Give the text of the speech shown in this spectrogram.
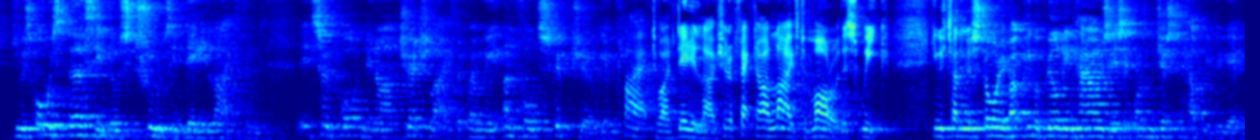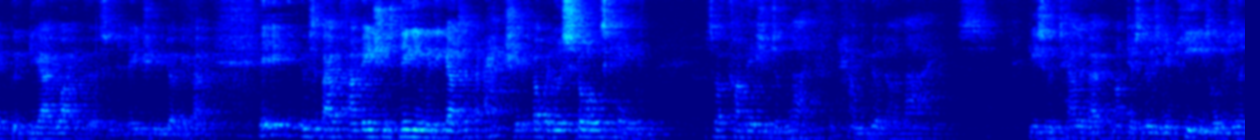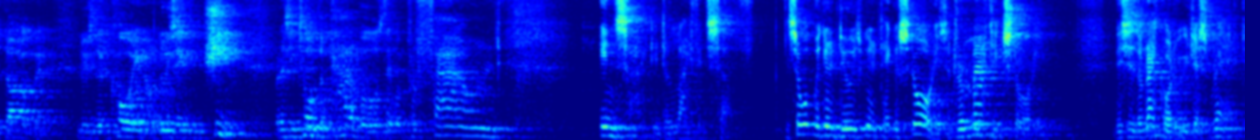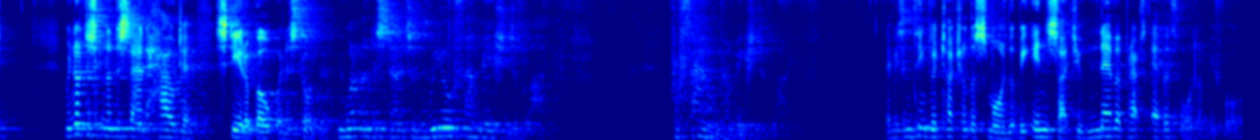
he was always earthing those truths in daily life. And it's so important in our church life that when we unfold scripture, we apply it to our daily life. It should affect our lives tomorrow, this week. He was telling a story about people building houses. It wasn't just to help you be a good DIY person, to make sure you dug your foundation. It, it, was about foundations digging with the guns, but actually it's about when those storms came. It's about foundations of life and how we build our lives. Jesus would tell about not just losing your keys or losing the dog, but losing a coin or losing sheep. But as he told the parables, they were profound insight into life itself. And so what we're going to do is we're going to take a story. It's a dramatic story. This is the record we just read. We're not just going to understand how to steer a boat when a storm. We want to understand some real foundations of life. Profound foundations of life. There'll be some things we'll touch on this morning. There'll be insights you've never perhaps ever thought of before.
